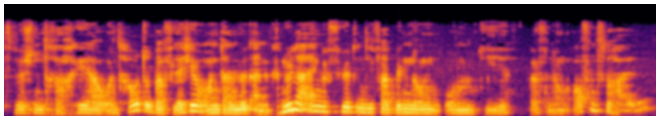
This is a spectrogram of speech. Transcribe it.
zwischen Trachea und Hautoberfläche und dann wird eine Kanüle eingeführt in die Verbindung, um die Öffnung offen zu halten.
